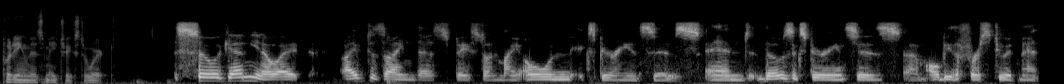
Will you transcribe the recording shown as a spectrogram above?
putting this matrix to work? So again, you know, I I've designed this based on my own experiences, and those experiences, um, I'll be the first to admit,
